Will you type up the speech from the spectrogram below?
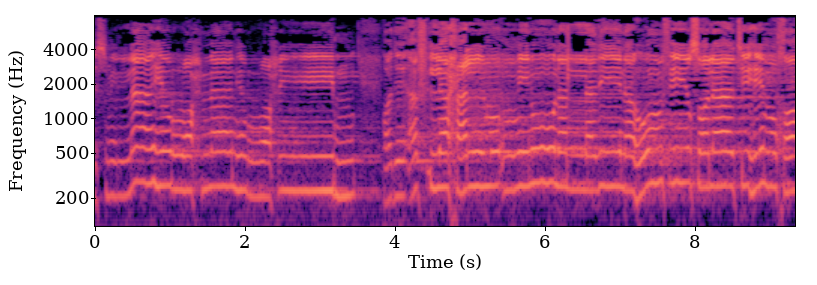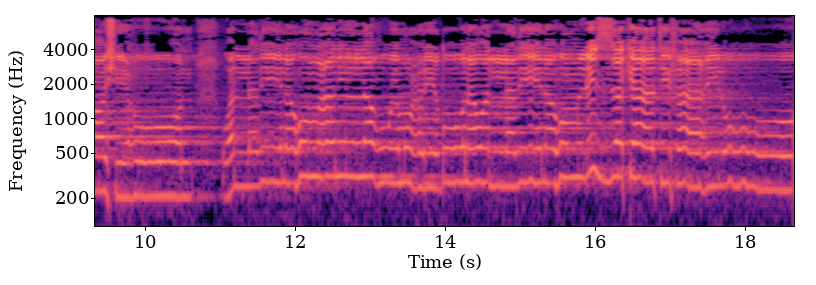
بسم الله الرحمن الرحيم. قد أفلح المؤمنون الذين هم في صلاتهم خاشعون والذين هم عن اللغو معرضون والذين هم للزكاة فاعلون.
